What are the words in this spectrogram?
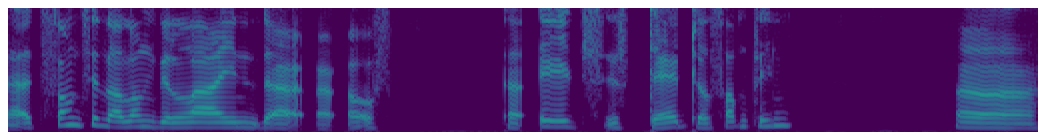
uh, it's something along the line that, uh, of uh, AIDS is dead or something. Uh,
